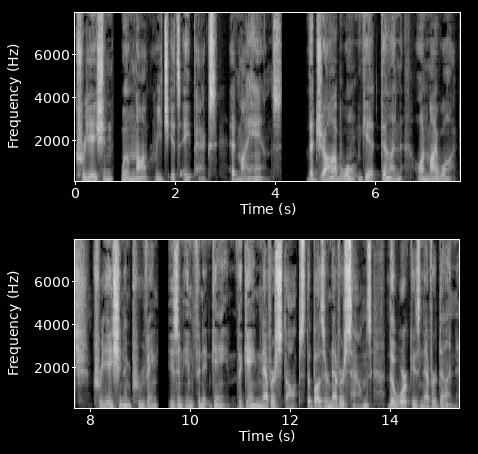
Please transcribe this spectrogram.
creation will not reach its apex at my hands. The job won't get done on my watch. Creation improving is an infinite game. The game never stops, the buzzer never sounds, the work is never done.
